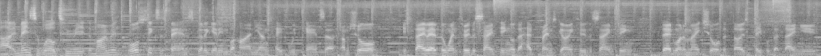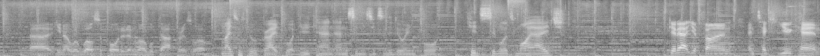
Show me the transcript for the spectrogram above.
uh, it means the world to me at the moment. All Sixers fans got to get in behind young people with cancer. I'm sure if they ever went through the same thing or they had friends going through the same thing, they'd want to make sure that those people that they knew uh, you know, were well supported and well looked after as well. It makes me feel great what You Can and the Sydney Sixers are doing for kids similar to my age. Get out your phone and text You Can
